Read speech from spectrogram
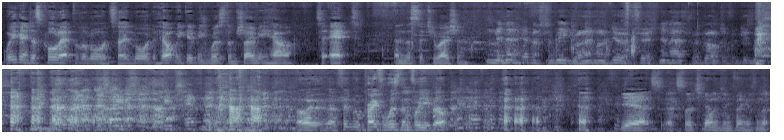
we can just call out to the Lord, say, Lord, help me, give me wisdom, show me how to act in this situation. When that happens to me, Graham, I do it first and then ask for God to forgive me. it keeps, keeps happening. oh, I think we'll pray for wisdom for you, Bill. yeah, it's, it's a challenging thing, isn't it?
